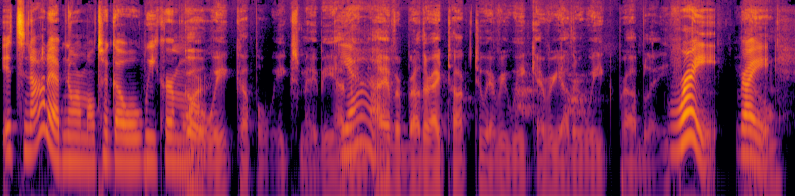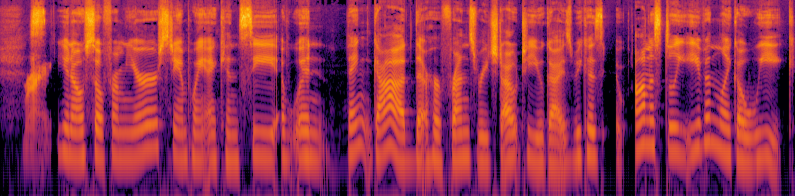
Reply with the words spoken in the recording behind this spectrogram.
it's not abnormal to go a week or more. Go a week, couple weeks, maybe. I Yeah. mean, I have a brother I talk to every week, every other week, probably. Right, you right. know. Right. you know so from your standpoint i can see when thank god that her friends reached out to you guys because honestly even like a week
